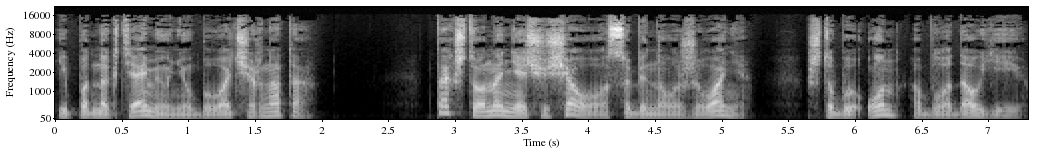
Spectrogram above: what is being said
и под ногтями у него была чернота. Так что она не ощущала особенного желания, чтобы он обладал ею.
